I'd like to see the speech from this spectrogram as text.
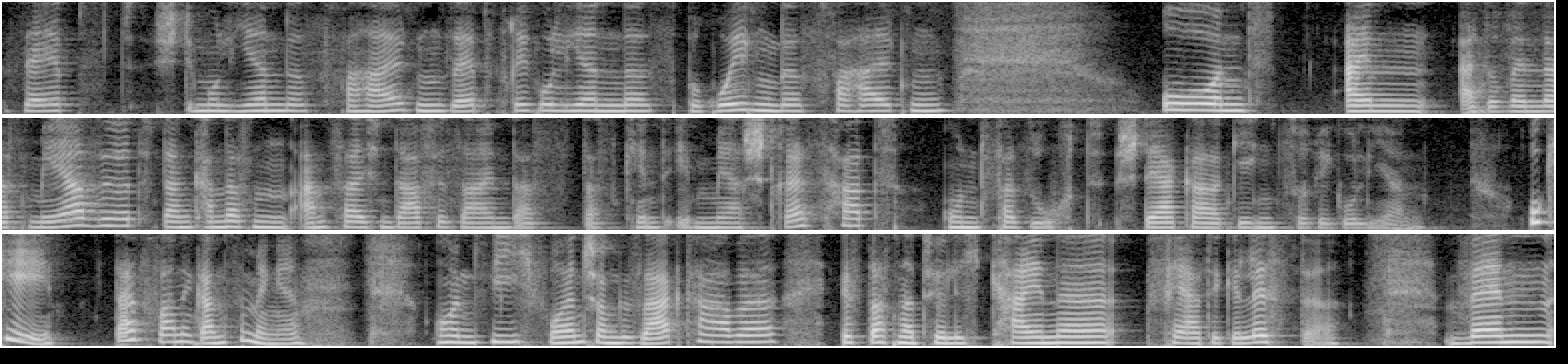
selbststimulierendes Verhalten, selbstregulierendes, beruhigendes Verhalten. Und ein, also wenn das mehr wird, dann kann das ein Anzeichen dafür sein, dass das Kind eben mehr Stress hat und versucht stärker gegen zu regulieren. Okay, das war eine ganze Menge. Und wie ich vorhin schon gesagt habe, ist das natürlich keine fertige Liste. Wenn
